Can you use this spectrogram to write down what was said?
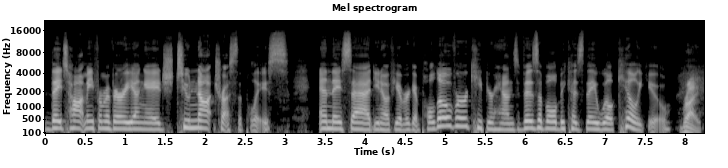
They taught me from a very young age to not trust the police. And they said you know if you ever get pulled over keep your hands visible because they will kill you. Right.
